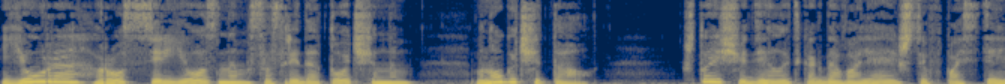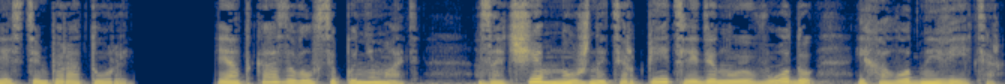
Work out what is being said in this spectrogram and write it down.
Юра рос серьезным, сосредоточенным, много читал. Что еще делать, когда валяешься в постели с температурой? И отказывался понимать, Зачем нужно терпеть ледяную воду и холодный ветер?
